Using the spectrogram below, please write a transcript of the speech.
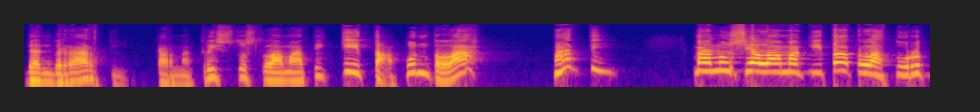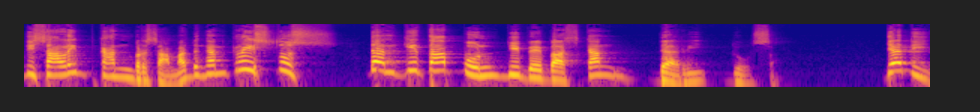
Dan berarti karena Kristus telah mati, kita pun telah mati. Manusia lama kita telah turut disalibkan bersama dengan Kristus. Dan kita pun dibebaskan dari dosa. Jadi,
